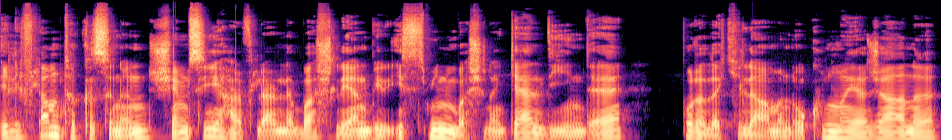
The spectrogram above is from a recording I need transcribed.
Elif lam takısının şemsi harflerle başlayan bir ismin başına geldiğinde buradaki lamın okunmayacağını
